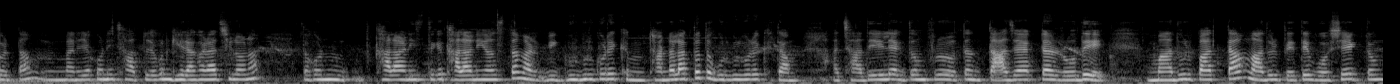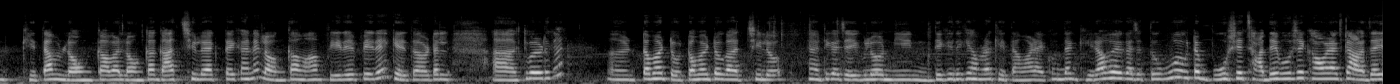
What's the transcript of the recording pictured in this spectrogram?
করতাম? মানে যখন এই ছাত্র যখন ঘেরা ঘেরা ছিল না, তখন থালা নিচ থেকে থালা নিয়ে আসতাম আর গুড়গুড় করে ঠান্ডা লাগতো তো, গুড়গুড় করে খেতাম। আর ছাদে এলে একদম পুরো একদম তাজা একটা রোদে মাদুর পাততাম, মাদুর পেতে বসে একদম খেতাম। লঙ্কা বা লঙ্কা গাছ ছিল একটা এখানে, লঙ্কা মা পেরে পেরে খেতাম ওটা কী বলে ওটাকে? টমেটো টমেটো গাছ ছিল। হ্যাঁ ঠিক আছে এইগুলো নিয়ে দেখে দেখে আমরা খেতাম। আর এখন দেখ ঘেরা হয়ে গেছে। তবুও একটা বসে ছাদে বসে খাওয়ার একটা আলাদাই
